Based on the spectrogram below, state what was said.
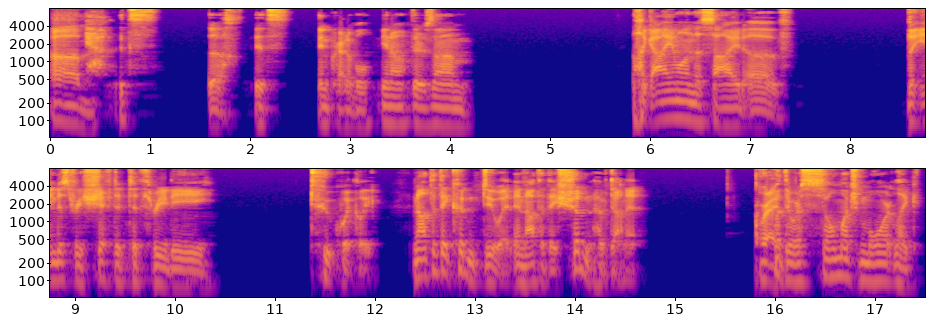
Um yeah it's ugh, it's incredible you know there's um like i am on the side of the industry shifted to 3d too quickly not that they couldn't do it and not that they shouldn't have done it right. but there was so much more like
